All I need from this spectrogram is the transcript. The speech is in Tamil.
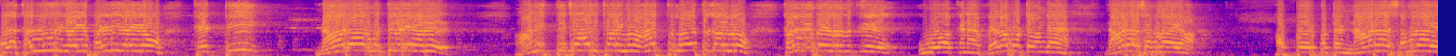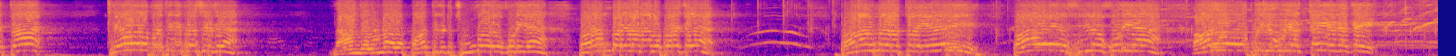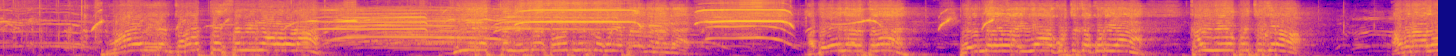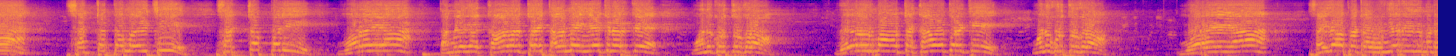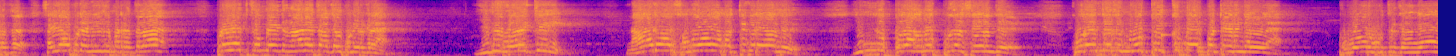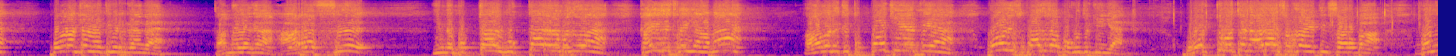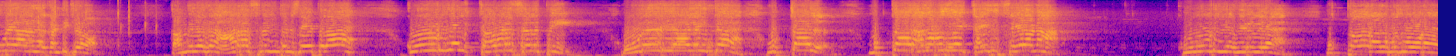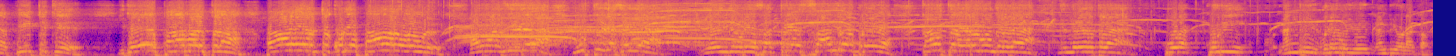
பல கல்லூரிகளையும் பள்ளிகளையும் கட்டி நாடார் மட்டும் கிடையாது அனைத்து ஜாதிக்காரங்களும் அனைத்து மதத்துக்காரங்களும் கல்வி பயில்றதுக்கு உருவாக்கின விலை போட்டவங்க நாடார் சமுதாயம். அப்பேற்பட்ட நாடார் சமுதாயத்தை கேவலப்படுத்தி நீ பேசியிருக்கிறேன் நாங்க உன்னால பார்த்துக்கிட்டு சும்மா இருக்கக்கூடிய பரம்பரையில நாங்க பிறக்கல. பனைமரத்துல ஏறி பாறையை சீரக்கூடிய அருவாவை பிடிக்கக்கூடிய கை எங்க கை மாவீரன் கராத்தே செல்வியாளரோட வீரத்தில் எங்க தோன்றி இருக்கக்கூடிய பிள்ளைங்க நாங்க. அதே நேரத்துல பெருந்தலைவர் ஐயா கொடுத்திருக்கக்கூடிய படிச்சிருக்கிறோம் அதனால சட்டத்தை மகிழ்ச்சி சட்டப்படி முறையா தமிழக காவல்துறை தலைமை இயக்குனருக்கு மனு கொடுத்திருக்கிறோம். வேலூர் மாவட்ட காவல்துறைக்கு மனு கொடுத்திருக்கிறோம். முறையா சைதாப்பட்ட உயர் நீதிமன்றத்தை சைதாப்பட்ட நீதிமன்றத்தில் பிரைவேட் கம்ப்ளைண்ட் நானே தாக்கல் பண்ணியிருக்கிறேன். இது வரைக்கும் நாடார் சமுதாயம் மட்டும் கிடையாது. இன்னும் பல அமைப்புகள் சேர்ந்து குறைந்தது நூற்றுக்கும் மேற்பட்ட இடங்கள்ல புகார் கொடுத்துருக்காங்க போராட்டம் நடத்திக்கிட்டு இருக்காங்க தமிழக அரசு இந்த முக்தார் முக்தார் மதுவை கைது செய்யாம அவனுக்கு துப்பாக்கி ஏற்றிய போலீஸ் பாதுகாப்பு கொடுத்துருக்கீங்க. ஒட்டுமொத்த நாடார் சமுதாயத்தின் சார்பா வன்மையா நாங்க கண்டிக்கிறோம். தமிழக அரசு இந்த விஷயத்துல கூடுதல் கவனம் செலுத்தி உடனடியாக இந்த முக்தால் முக்தார் அகமதுவை கைது செய்யணும் கூடிய விரைவில் முக்தார் அகமதுவோட வீட்டுக்கு இதே பாமரத்துல பாளையட்டக்கூடிய பாமரோடு அவங்க வீடு முற்றுகை செய்ய எங்களுடைய சத்திரிய சான்றோடைய களத்தில் இறங்குங்கிறத இந்த நேரத்தில் கூற கூறி நன்றி விடைபெறுகிறேன். நன்றி வணக்கம்.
